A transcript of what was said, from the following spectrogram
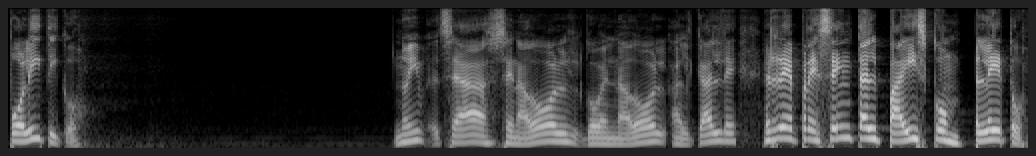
político, no, sea senador, gobernador, alcalde, representa el país completo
